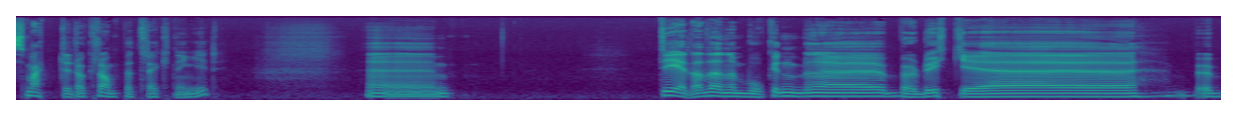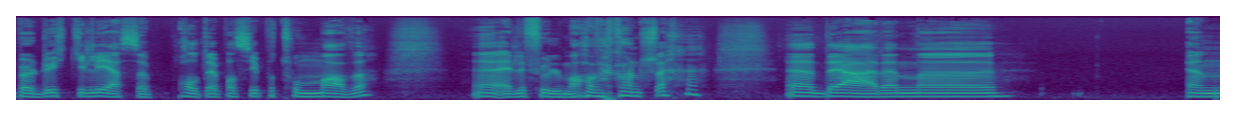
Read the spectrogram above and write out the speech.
smerter og krampetrekninger. Deler av denne boken bør du ikke Bør du ikke lese, holdt jeg på å si, på tom mave. Eller full mave, kanskje. Det er en en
